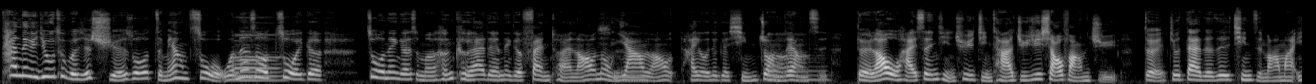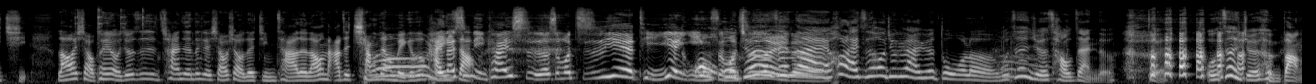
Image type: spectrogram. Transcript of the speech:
看那个 YouTube 就学说怎么样做。我那时候做一个。做那个什么很可爱的那个饭团，然后那种鸭，然后还有那个形状这样子，嗯、对，然后我还申请去警察局、去消防局。对，就带着这些亲子妈妈一起，然后小朋友就是穿着那个小小的警察的，然后拿着枪这样，每个都拍照。原来是你开始了什么职业体验营。我觉得真的，后来之后就越来越多了，我真的觉得超赞的。对，我真的觉得很棒。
